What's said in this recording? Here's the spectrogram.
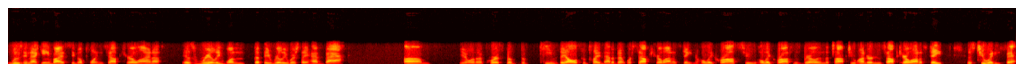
losing that game by a single point in South Carolina is really one that they really wish they had back. Um, you know, and of course the the teams they also played in that event were South Carolina State and Holy Cross, who Holy Cross is barely in the top 200, and South Carolina State is 285th.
